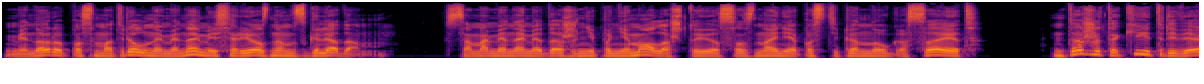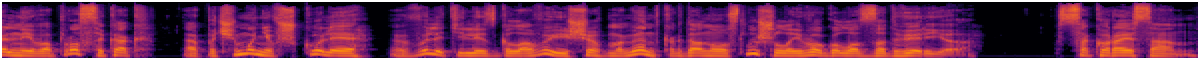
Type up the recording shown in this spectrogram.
Минору посмотрел на Минами серьезным взглядом. Сама Минами даже не понимала, что ее сознание постепенно угасает. Даже такие тривиальные вопросы, как «А почему не в школе?» вылетели из головы еще в момент, когда она услышала его голос за дверью. «Сакурай-сан,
